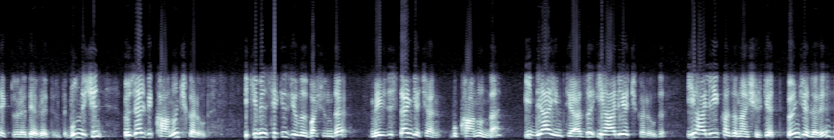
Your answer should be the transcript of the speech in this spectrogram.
sektöre devredildi. Bunun için özel bir kanun çıkarıldı. 2008 yılı başında meclisten geçen bu kanunla iddia imtiyazı ihaleye çıkarıldı. İhaleyi kazanan şirket önceleri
